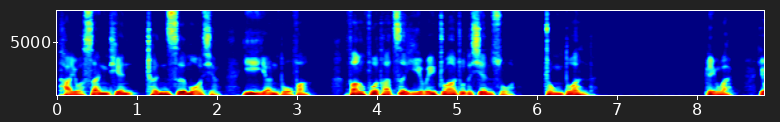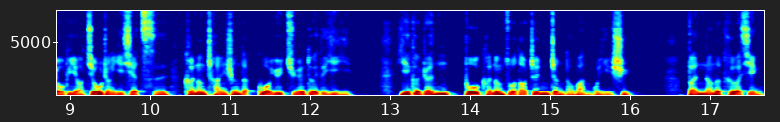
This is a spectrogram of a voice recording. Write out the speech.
他又三天沉思默想，一言不发，仿佛他自以为抓住的线索中断了。另外，有必要纠正一些词可能产生的过于绝对的意义。一个人不可能做到真正的万无一失，本能的特性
